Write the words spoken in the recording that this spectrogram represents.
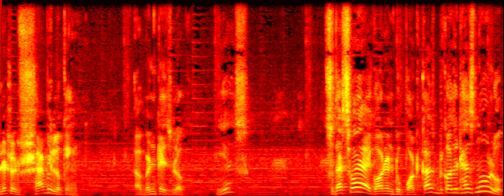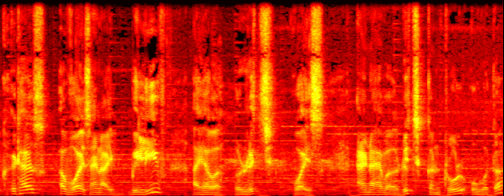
little shabby looking a vintage look. Yes. So that's why I got into podcast because it has no look, it has a voice, and I believe I have a rich voice and I have a rich control over the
